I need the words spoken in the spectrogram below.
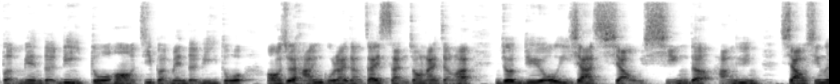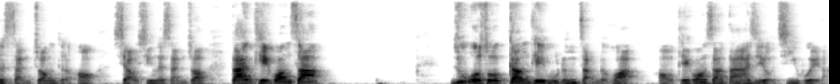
本面的利多哈，基本面的利多哦，所以航运股来讲，在散装来讲的话，你就留一下小型的航运、小型的散装的哈，小型的散装。当然，铁矿砂，如果说钢铁股能涨的话，哦，铁矿砂当然还是有机会啦。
